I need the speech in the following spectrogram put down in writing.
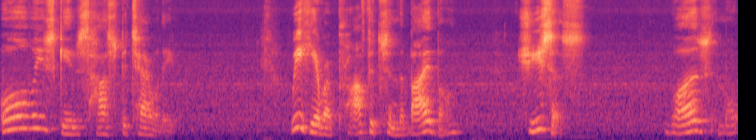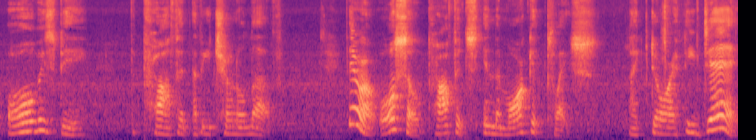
always gives hospitality. We hear of prophets in the Bible. Jesus was and will always be the prophet of eternal love. There are also prophets in the marketplace, like Dorothy Day,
